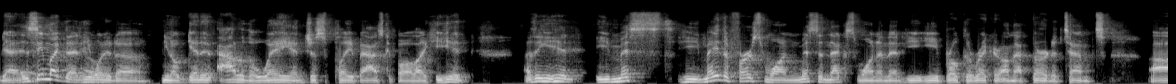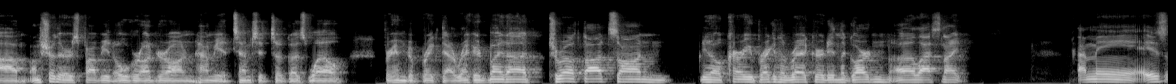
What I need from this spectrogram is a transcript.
Yeah, it seemed like that he wanted to, you know, get it out of the way and just play basketball. Like he hit, I think he hit, he missed, he made the first one, missed the next one, and then he he broke the record on that third attempt. Um, I'm sure there was probably an over under on how many attempts it took as well for him to break that record. But uh, Terrell, thoughts on you know Curry breaking the record in the Garden uh, last night? I mean, it's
